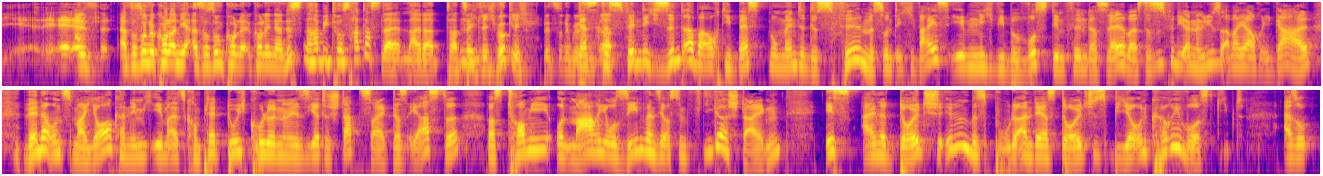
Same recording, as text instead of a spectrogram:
Äh, also so eine Kolonial, also so ein Kolonialistenhabitus hat das le leider tatsächlich mhm. wirklich bis zu einem gewissen Das, das finde ich sind aber auch die besten Momente des Filmes und ich weiß eben nicht, wie bewusst dem Film das selber ist. Das ist für die Analyse aber ja auch egal, wenn er uns Mallorca nämlich eben als komplett durchkolonialisierte Stadt zeigt. Das erste, was Tommy und Mario sehen, wenn sie aus dem Flieger steigen, ist eine deutsche Imbissbude, an der es deutsches Bier und Currywurst gibt. Also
